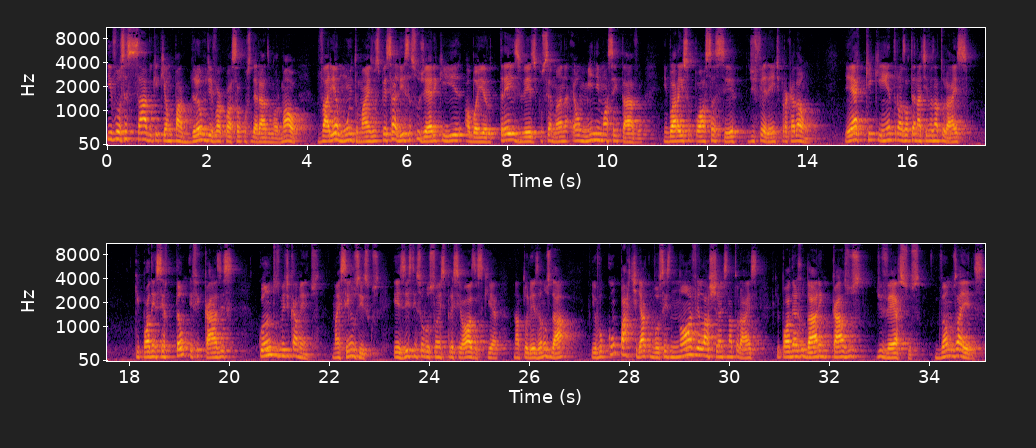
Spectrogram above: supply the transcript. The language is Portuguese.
E você sabe o que é um padrão de evacuação considerado normal? Varia muito, mas os especialistas sugerem que ir ao banheiro três vezes por semana é o mínimo aceitável, embora isso possa ser diferente para cada um. E é aqui que entram as alternativas naturais, que podem ser tão eficazes quanto os medicamentos, mas sem os riscos. Existem soluções preciosas que a natureza nos dá e eu vou compartilhar com vocês nove laxantes naturais que podem ajudar em casos diversos Vamos a eles.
